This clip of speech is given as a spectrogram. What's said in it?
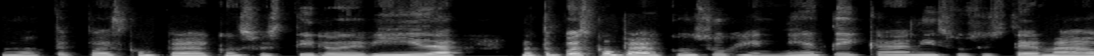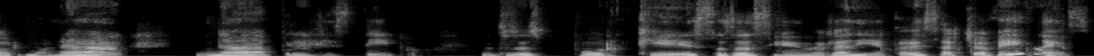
no te puedes comparar con su estilo de vida, no te puedes comparar con su genética ni su sistema hormonal nada por el estilo. Entonces, ¿por qué estás haciendo la dieta de Sacha Fitness?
